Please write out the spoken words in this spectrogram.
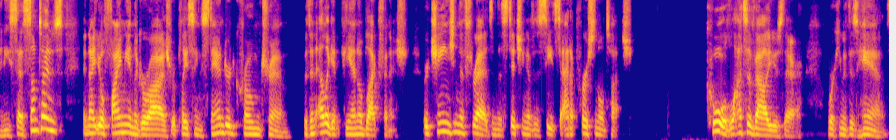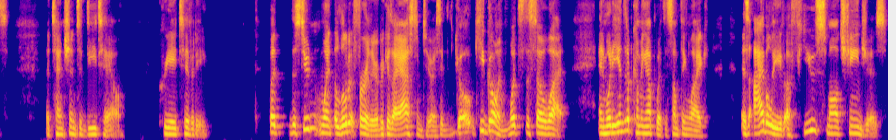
And he says sometimes at night you'll find me in the garage replacing standard chrome trim with an elegant piano black finish or changing the threads and the stitching of the seats to add a personal touch. Cool, lots of values there. Working with his hands, attention to detail, creativity. But the student went a little bit further because I asked him to. I said, "Go, keep going. What's the so what?" And what he ended up coming up with is something like, "As I believe, a few small changes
